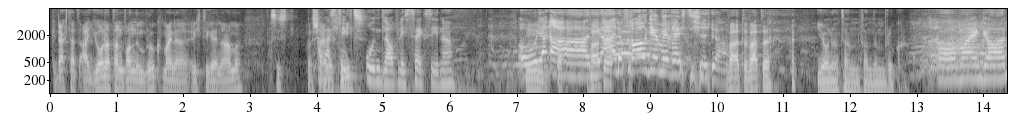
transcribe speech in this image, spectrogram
gedacht habe, ah, Jonathan van den Broek, mein richtiger Name, das ist wahrscheinlich Aber es nichts. unglaublich sexy, ne? Oh hm. ja, ah, die, alle Frauen geben mir recht hier. Warte, warte. Jonathan van den Broek. Oh mein Gott.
